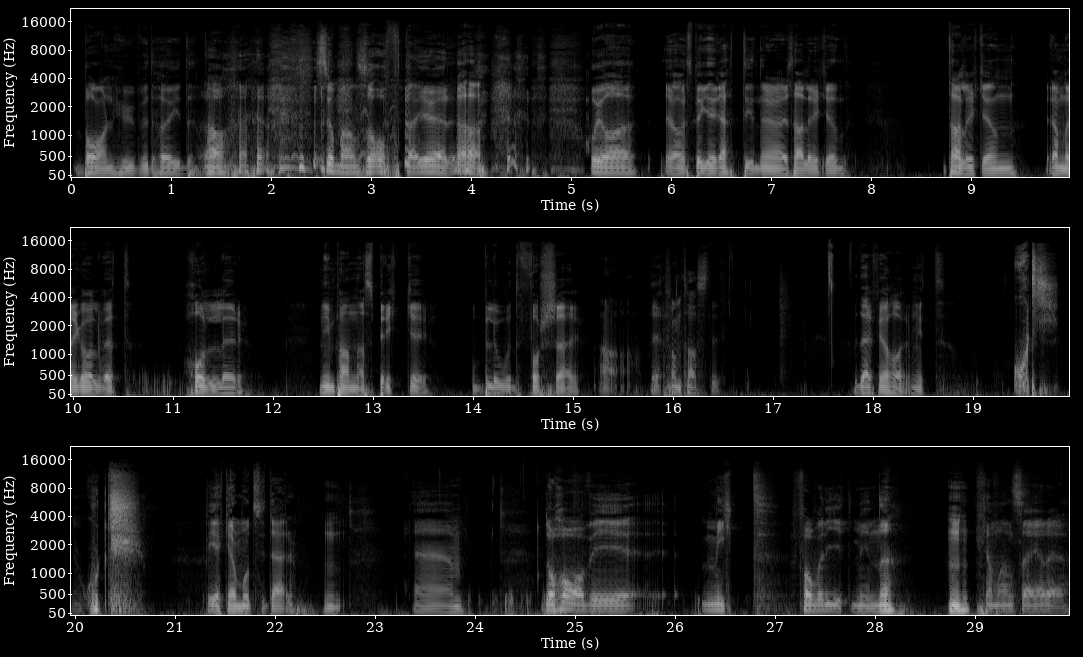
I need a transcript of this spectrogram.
barnhuvudhöjd. Ja. Som man så ofta gör. Ja. Och jag, jag springer rätt in i den här tallriken. Tallriken ramlar i golvet, håller, min panna spricker och blod forsar. Ja, det är fantastiskt. Det är därför jag har mitt Pekar mot sitt R. Mm. Ehm, då har vi mitt favoritminne, Mm. kan man säga det?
